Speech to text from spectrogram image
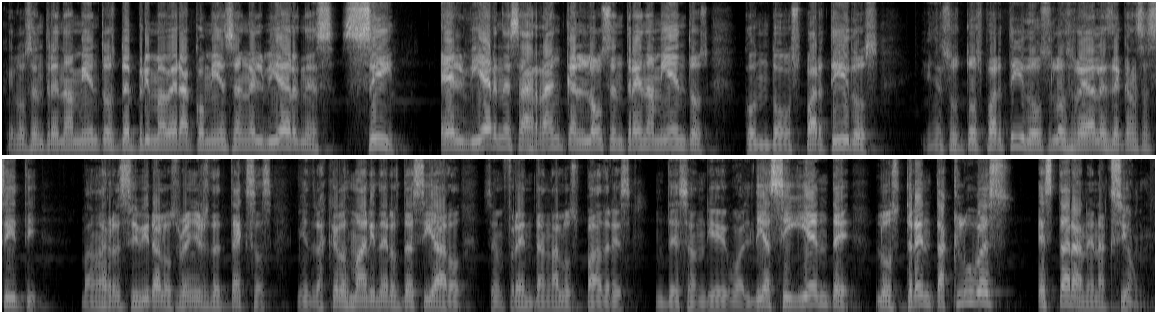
que los entrenamientos de primavera comienzan el viernes. Sí, el viernes arrancan los entrenamientos con dos partidos. Y en esos dos partidos, los Reales de Kansas City van a recibir a los Rangers de Texas, mientras que los Marineros de Seattle se enfrentan a los Padres de San Diego. Al día siguiente, los 30 clubes estarán en acción.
